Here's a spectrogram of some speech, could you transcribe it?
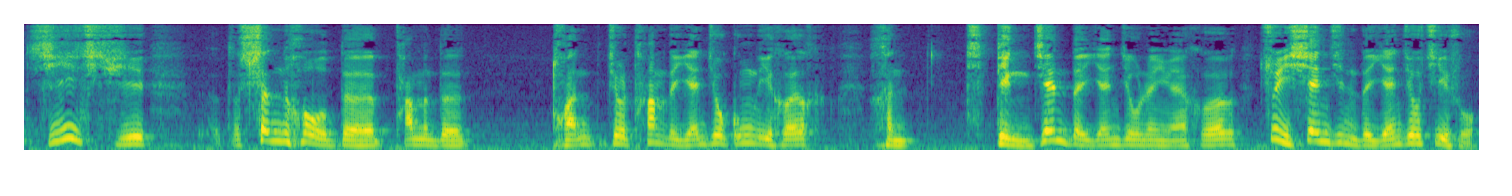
极其深厚的他们的团，就是他们的研究功力和很。顶尖的研究人员和最先进的研究技术，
